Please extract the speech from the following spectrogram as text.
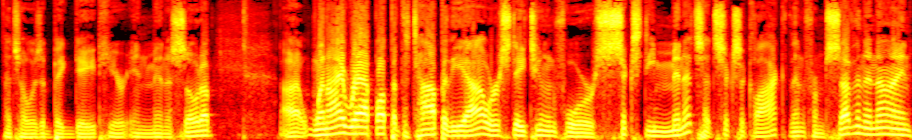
That's always a big date here in Minnesota. Uh, when I wrap up at the top of the hour, stay tuned for 60 minutes at 6 o'clock. Then from 7 to 9,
